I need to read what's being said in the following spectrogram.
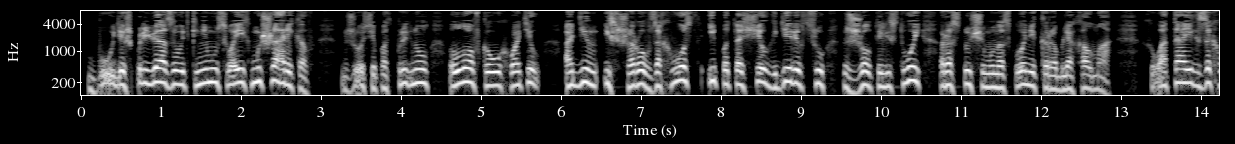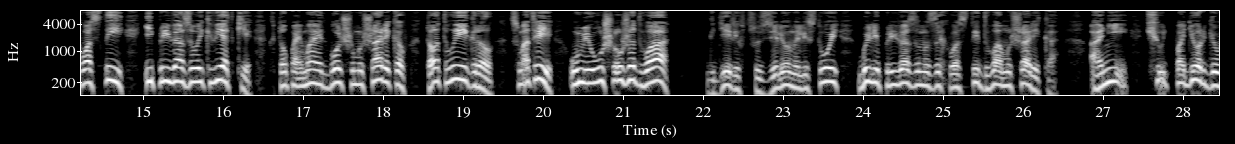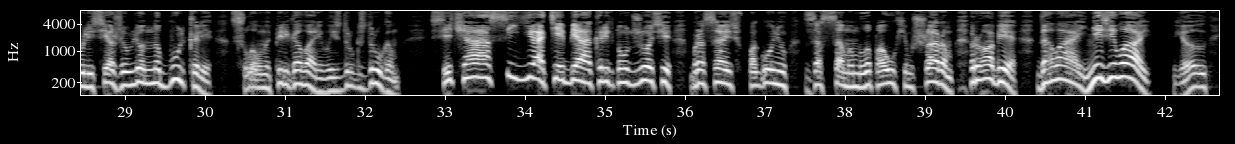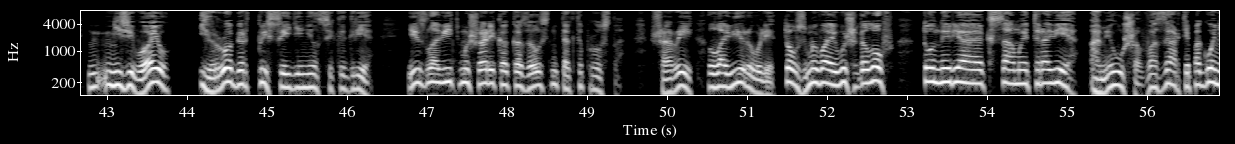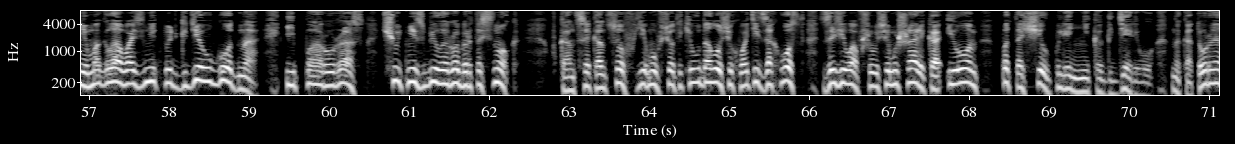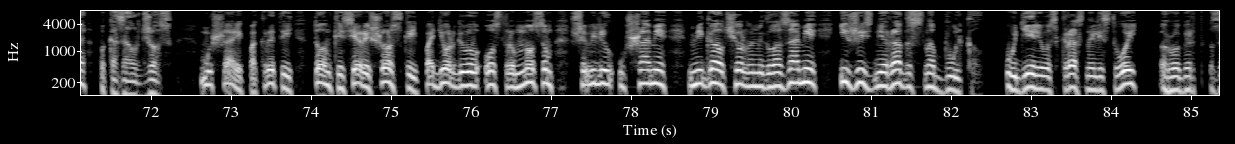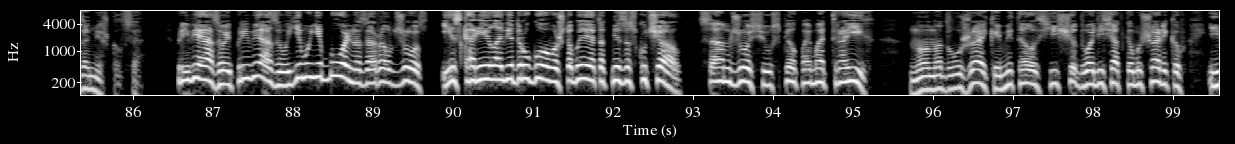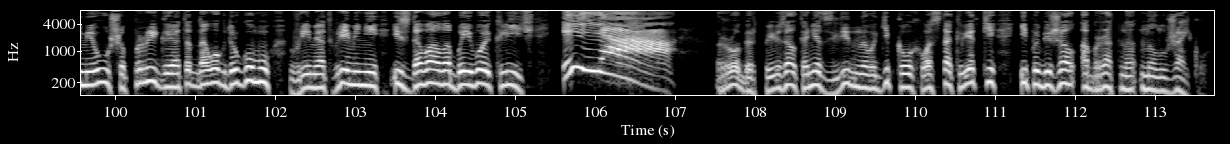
«Будешь привязывать к нему своих мышариков!» Джоси подпрыгнул, ловко ухватил один из шаров за хвост и потащил к деревцу с желтой листвой, растущему на склоне корабля холма. «Хватай их за хвосты и привязывай к ветке. Кто поймает больше мышариков, тот выиграл. Смотри, у Миуши уже два. К деревцу с зеленой листвой были привязаны за хвосты два мышарика. Они чуть подергивались и оживленно булькали, словно переговариваясь друг с другом. «Сейчас я тебя!» — крикнул Джоси, бросаясь в погоню за самым лопоухим шаром. «Робби, давай, не зевай!» «Я не зеваю!» И Роберт присоединился к игре. Изловить мышарика оказалось не так-то просто. Шары лавировали, то взмывая выше голов, то ныряя к самой траве, а Миуша в азарте погони могла возникнуть где угодно и пару раз чуть не сбила Роберта с ног. В конце концов, ему все-таки удалось ухватить за хвост зазевавшегося мышарика, и он потащил пленника к дереву, на которое показал Джосс. Мышарик, покрытый тонкой серой шерсткой, подергивал острым носом, шевелил ушами, мигал черными глазами и жизнерадостно булькал. У дерева с красной листвой Роберт замешкался. «Привязывай, привязывай, ему не больно!» — заорал Джосс. «И скорее лови другого, чтобы этот не заскучал!» Сам Джосси успел поймать троих, но над лужайкой металось еще два десятка мышариков, и Миуша, прыгая от одного к другому, время от времени издавала боевой клич «Ия!». Роберт привязал конец длинного гибкого хвоста к ветке и побежал обратно на лужайку.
